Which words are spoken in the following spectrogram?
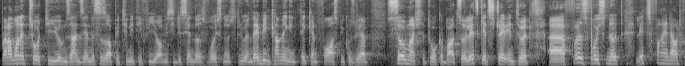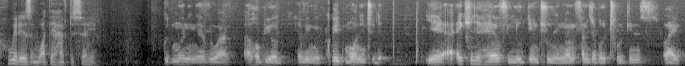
But I want to talk to you, Mzansi, and this is an opportunity for you, obviously, to send those voice notes through. And they've been coming in thick and fast because we have so much to talk about. So let's get straight into it. Uh, first voice note, let's find out who it is and what they have to say. Good morning, everyone. I hope you're having a great morning today. Yeah, I actually have looked into non fungible tokens like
